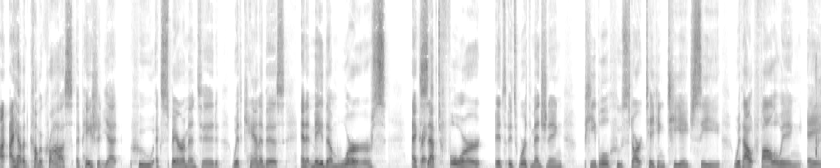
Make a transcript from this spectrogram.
I, I haven't come across a patient yet who experimented with cannabis and it made them worse except right. for it's it's worth mentioning people who start taking THC without following a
